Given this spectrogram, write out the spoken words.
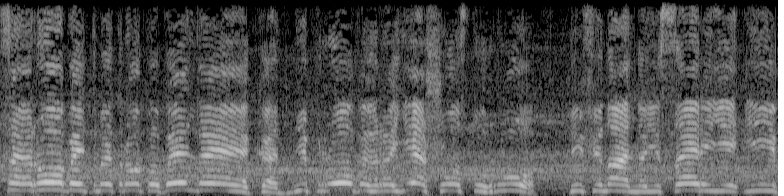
Це робить Дмитро Кобильник. Дніпро виграє шосту гру півфінальної серії і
